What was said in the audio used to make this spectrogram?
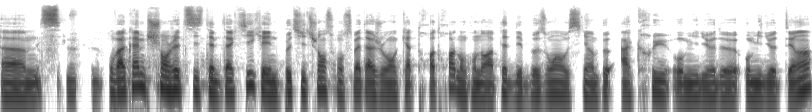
on va quand même changer de système tactique. Il y a une petite chance qu'on se mette à jouer en 4-3-3, donc on aura peut-être des besoins aussi un peu accrus au milieu de, terrain.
